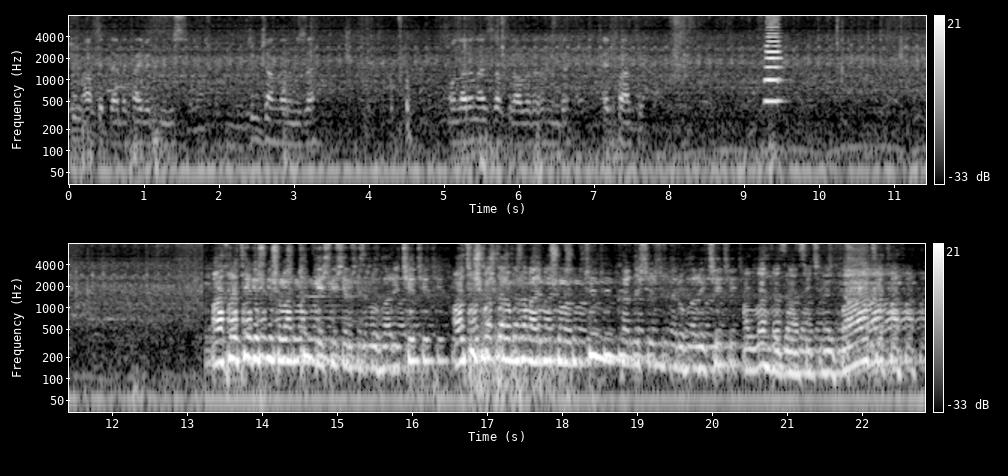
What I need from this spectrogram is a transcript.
tüm afetlerde kaybettiğimiz tüm canlarımıza onların aziz hatıraları önünde El Fatiha. Ahirete geçmiş olan tüm geçmişlerimizin ruhları için, 6 Şubat'ta aramızdan ayrılmış olan tüm kardeşlerimizin de ruhları için, Allah rızası için El Fatiha.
